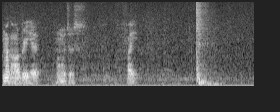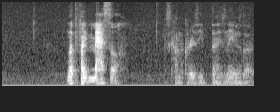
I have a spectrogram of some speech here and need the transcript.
I'm not gonna upgrade yet. I'm gonna just fight. I'm about to fight Massa. It's kind of crazy that his name is that.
